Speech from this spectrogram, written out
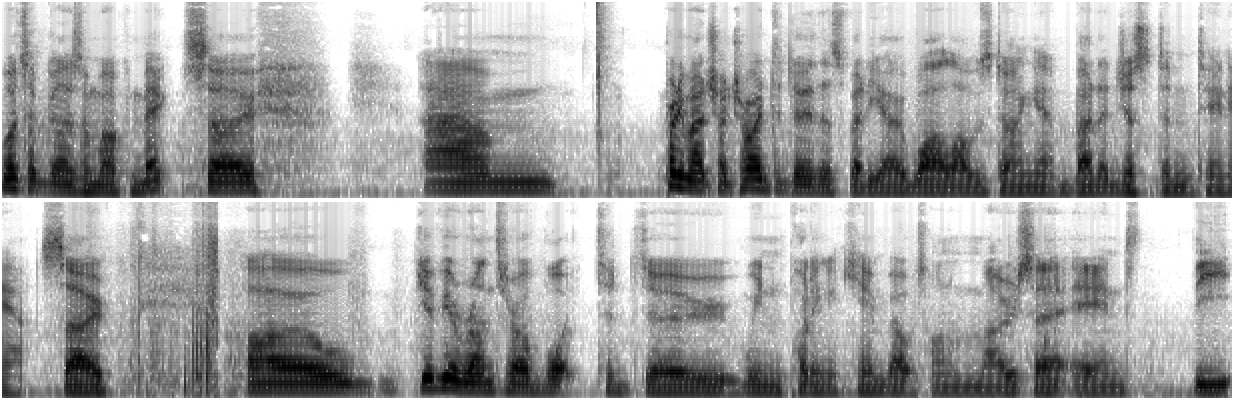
What's up guys and welcome back. So, um, pretty much I tried to do this video while I was doing it, but it just didn't turn out. So, I'll give you a run through of what to do when putting a cam belt on a motor and the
